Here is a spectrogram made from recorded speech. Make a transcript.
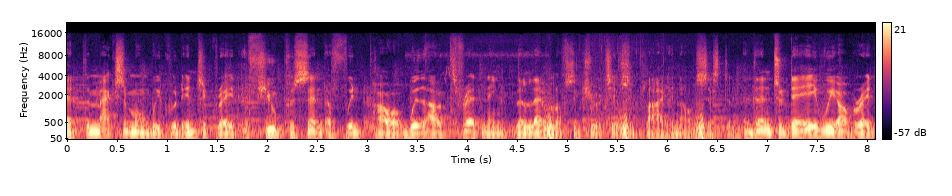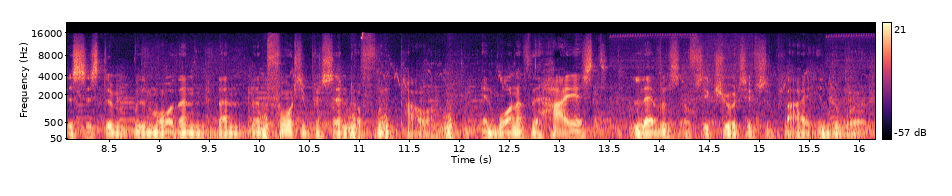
at the maximum we could integrate a few percent of wind power without threatening the level of security of supply in our system. And then today we operate a system with more than, than, than 40% of wind power and one of the highest levels of security of supply in the world.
